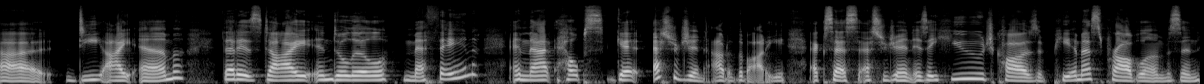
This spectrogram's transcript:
uh, DIM, that is diindolyl methane, and that helps get estrogen out of the body. Excess estrogen is a huge cause of PMS problems and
